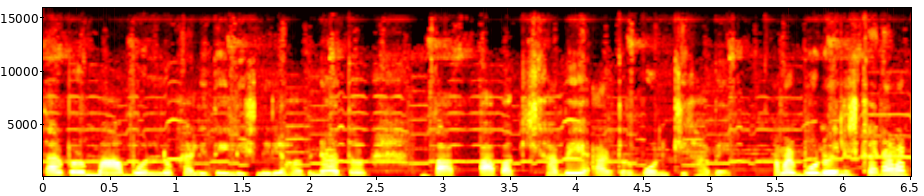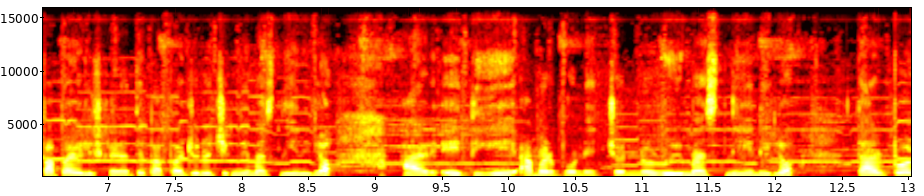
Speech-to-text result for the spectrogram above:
তারপর মা বলল, খালি তো ইলিশ নিলে হবে না, তোর বাপ- পাপা কী খাবে আর তোর বোন কী খাবে? আমার বোনও ইলিশ খায় না, আমার পাপা ইলিশ খায় না। তো পাপার জন্য চিংড়ি মাছ নিয়ে নিল, আর এদিকে আমার বোনের জন্য রুই মাছ নিয়ে নিল। তারপর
